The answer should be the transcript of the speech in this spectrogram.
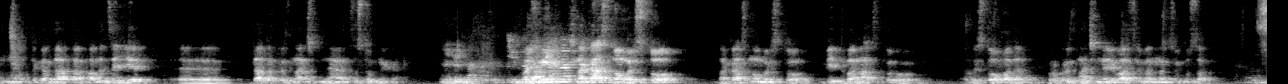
ну, така дата, але це є е, дата призначення заступника. Ні, ні. Наказ номер 100. Наказ номер 100 від 12 листопада про призначення Івасова на цю посаду. З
